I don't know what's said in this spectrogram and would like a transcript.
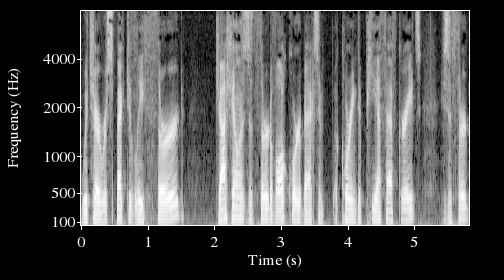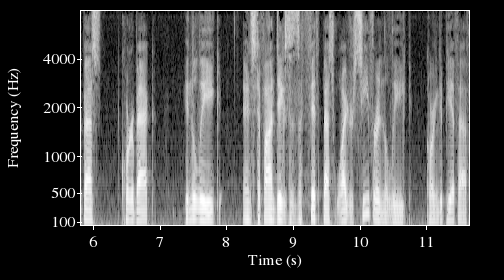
which are respectively third. Josh Allen is the third of all quarterbacks in, according to PFF grades. He's the third best quarterback in the league, and Stefon Diggs is the fifth best wide receiver in the league according to PFF.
